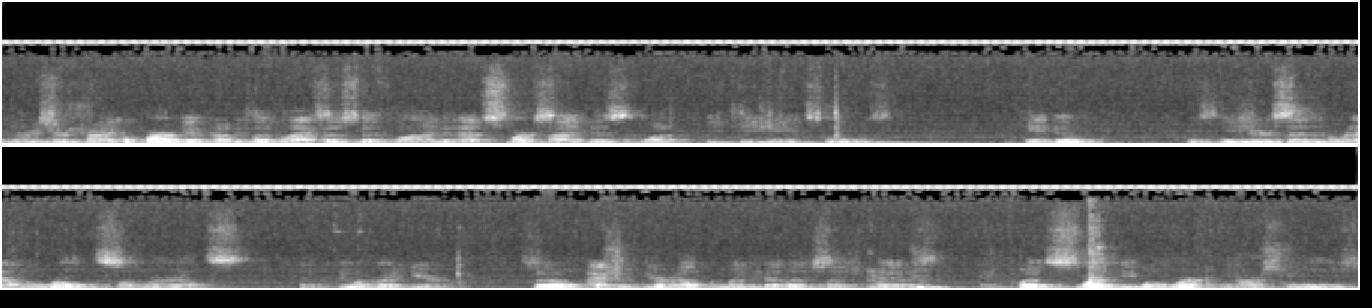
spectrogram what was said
in the Research Triangle Park, you have companies like GlaxoSmithKline that have smart scientists that want to be teaching in schools. Can't do it. It's easier to send them around the world to somewhere else than to do it right here. So actually, with your help, we might get that legislation passed and put smart people to work in our schools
